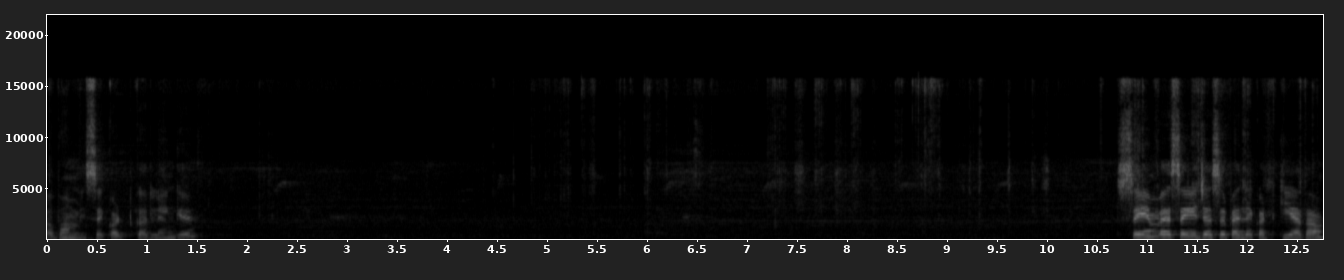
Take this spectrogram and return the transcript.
अब हम इसे कट कर लेंगे। सेम वैसे ही जैसे पहले कट किया था।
